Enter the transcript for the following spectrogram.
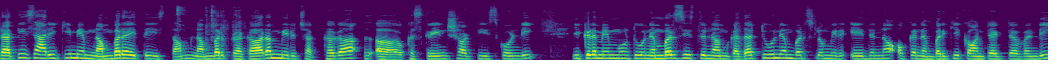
ప్రతి శారీకి మేము నంబర్ అయితే ఇస్తాం. నంబర్ ప్రకారం మీరు చక్కగా ఒక స్క్రీన్ షాట్ తీసుకోండి. ఇక్కడ మేము టూ నెంబర్స్ ఇస్తున్నాం కదా. టూ నెంబర్స్లో మీరు ఏదైనా ఒక నెంబర్కి కాంటాక్ట్ అవ్వండి.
